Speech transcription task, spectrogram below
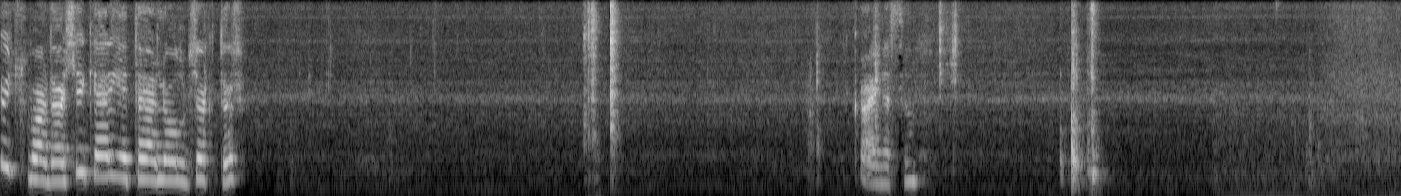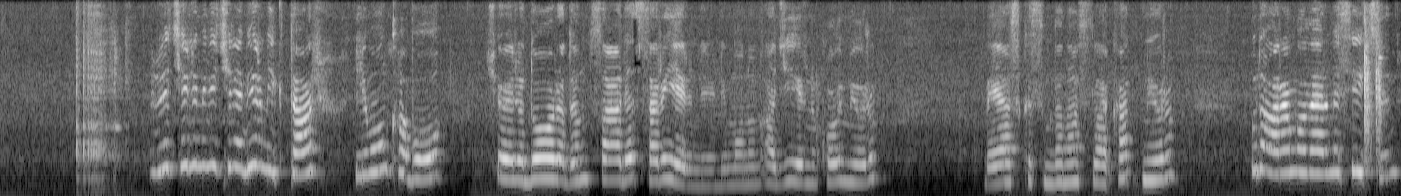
Üç bardak şeker yeterli olacaktır. Kaynasın. Reçelimin içine bir miktar limon kabuğu şöyle doğradım. Sade sarı yerini, limonun acı yerini koymuyorum. Beyaz kısımdan asla katmıyorum. Bu da aroma vermesi için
